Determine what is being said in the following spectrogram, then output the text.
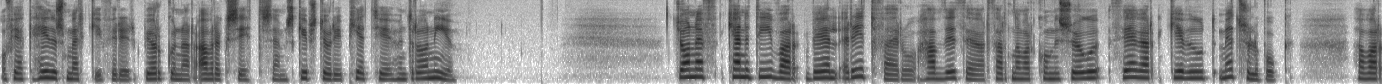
og fekk heiðusmerki fyrir Björgunar afreksitt sem skipstjóri PT 109. John F. Kennedy var vel rittfær og hafði þegar þarna var komið sögu þegar gefið út meðsölubók. Það var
